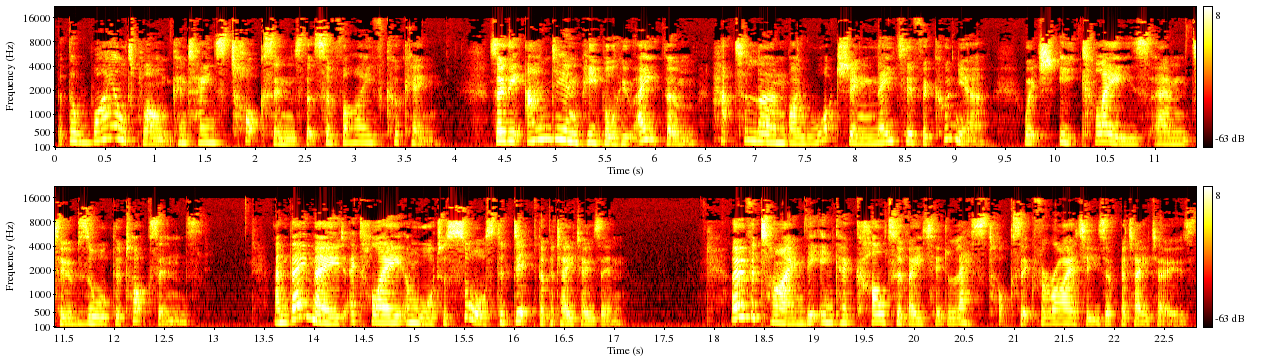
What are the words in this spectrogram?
but the wild plant contains toxins that survive cooking. So the Andean people who ate them had to learn by watching native vicuña, which eat clays um, to absorb the toxins. And they made a clay and water sauce to dip the potatoes in. Over time, the Inca cultivated less toxic varieties of potatoes,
